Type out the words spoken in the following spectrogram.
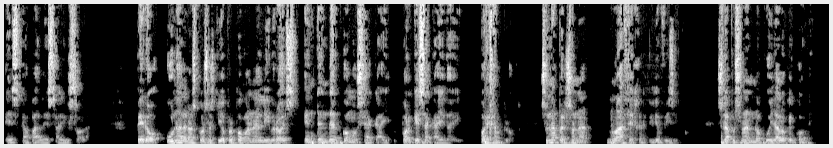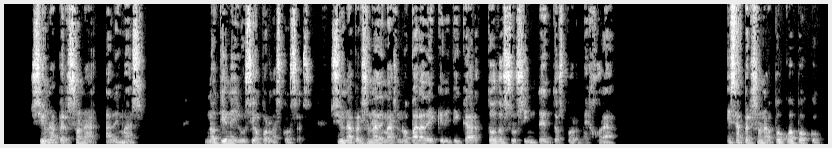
es capaz de salir sola. Pero una de las cosas que yo propongo en el libro es entender cómo se ha caído, por qué se ha caído ahí. Por ejemplo, si una persona no hace ejercicio físico, si una persona no cuida lo que come, si una persona además no tiene ilusión por las cosas, si una persona además no para de criticar todos sus intentos por mejorar, esa persona poco a poco,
